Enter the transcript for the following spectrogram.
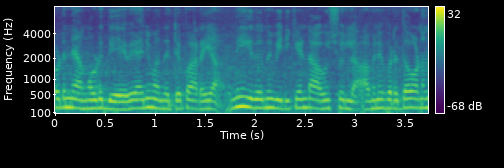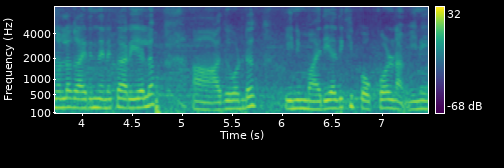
ഉടനെ അങ്ങോട്ട് ദേവയാനി വന്നിട്ട് പറയാം നീ ഇതൊന്നും വിരിക്കേണ്ട ആവശ്യമില്ല. അവന് വ്രതമാണെന്നുള്ള കാര്യം നിനക്കറിയാലോ? ആ, അതുകൊണ്ട് ഇനി മര്യാദയ്ക്ക് പൊക്കോളണം. ഇനി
